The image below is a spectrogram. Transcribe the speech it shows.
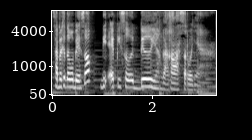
Sampai ketemu besok di episode yang gak kalah serunya.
